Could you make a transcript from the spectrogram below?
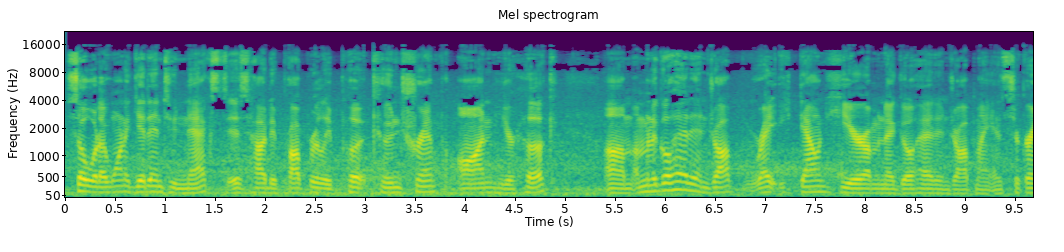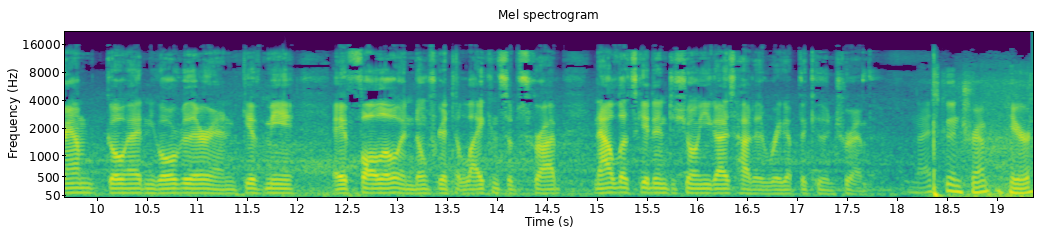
So what I wanna get into next is how to properly put coon shrimp on your hook. Um, I'm gonna go ahead and drop right down here. I'm gonna go ahead and drop my Instagram. Go ahead and go over there and give me a follow and don't forget to like and subscribe. Now let's get into showing you guys how to rig up the coon shrimp. Nice coon shrimp here.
